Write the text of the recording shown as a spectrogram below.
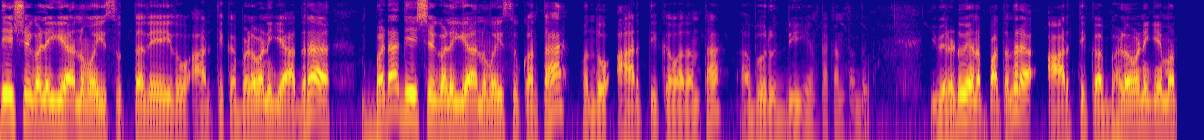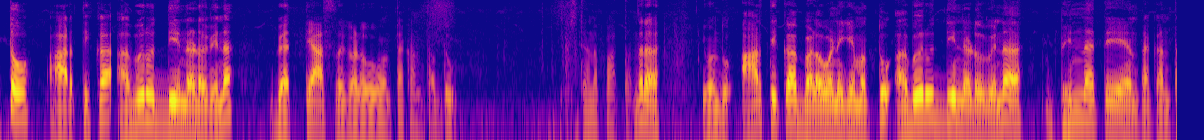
ದೇಶಗಳಿಗೆ ಅನ್ವಯಿಸುತ್ತದೆ ಇದು ಆರ್ಥಿಕ ಬೆಳವಣಿಗೆ. ಆದರೆ ಬಡ ದೇಶಗಳಿಗೆ ಅನ್ವಯಿಸುವಂತಹ ಒಂದು ಆರ್ಥಿಕವಾದಂಥ ಅಭಿವೃದ್ಧಿ ಅಂತಕ್ಕಂಥದ್ದು. ಇವೆರಡೂ ಏನಪ್ಪ ಅಂತಂದ್ರೆ, ಆರ್ಥಿಕ ಬೆಳವಣಿಗೆ ಮತ್ತು ಆರ್ಥಿಕ ಅಭಿವೃದ್ಧಿ ನಡುವಿನ ವ್ಯತ್ಯಾಸಗಳು ಅಂತಕ್ಕಂಥದ್ದು. ಇಷ್ಟೇನಪ್ಪ ಅಂತಂದ್ರೆ, ಈ ಒಂದು ಆರ್ಥಿಕ ಬೆಳವಣಿಗೆ ಮತ್ತು ಅಭಿವೃದ್ಧಿ ನಡುವಿನ ಭಿನ್ನತೆ ಅಂತಕ್ಕಂಥ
